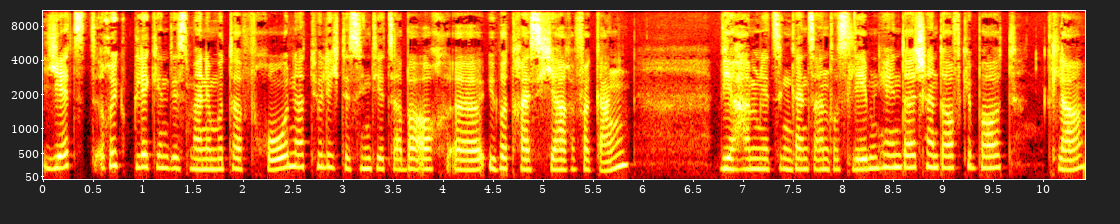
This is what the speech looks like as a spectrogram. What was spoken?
Jetzt rückblickend ist meine Mutter froh natürlich. Das sind jetzt aber auch äh, über 30 Jahre vergangen. Wir haben jetzt ein ganz anderes Leben hier in Deutschland aufgebaut, klar.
